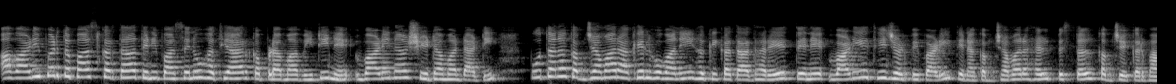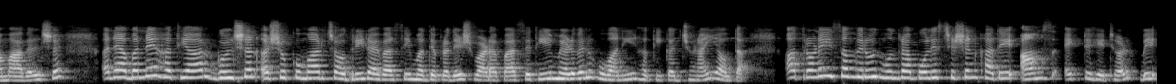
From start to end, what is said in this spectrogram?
આ વાડી પર તપાસ કરતા તેની પાસેનું હથિયાર કપડામાં વીંટીને વાડીના શેઢામાં દાટી પોતાના કબજામાં રાખેલ હોવાની હકીકત આધારે તેને વાડીએથી ઝડપી પાડી તેના કબજામાં રહેલ પિસ્તલ કબજે કરવામાં આવેલ છે. અને આ બંને હથિયાર ગુલશન અશોકકુમાર ચૌધરી રહેવાસી મધ્યપ્રદેશ વાડા પાસેથી મેળવેલ હોવાની હકીકત જણાઈ આવતા આ ત્રણેય ઇસમ વિરુદ્ધ મુન્દ્રા પોલીસ સ્ટેશન ખાતે આર્મ્સ એક્ટ હેઠળ બે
